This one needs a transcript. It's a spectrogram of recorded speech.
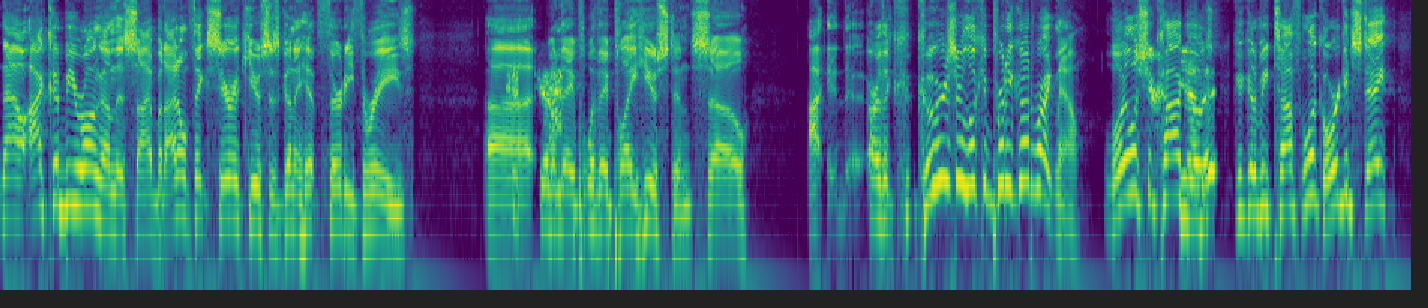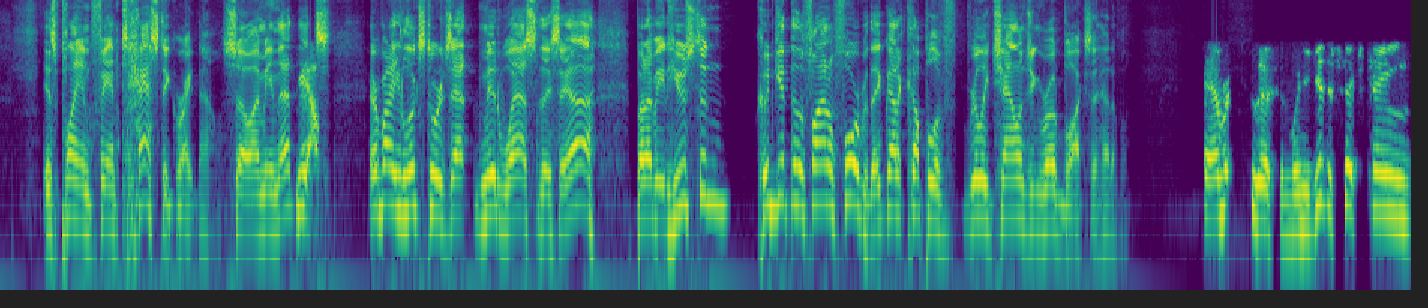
Now I could be wrong on this side, but I don't think Syracuse is going to hit 33s uh, when they when they play Houston. So, I, are the Cougars are looking pretty good right now. Loyola Chicago is going to be tough. Look, Oregon State is playing fantastic right now. So I mean that that's yeah. everybody looks towards that Midwest. They say ah, but I mean Houston could get to the Final Four, but they've got a couple of really challenging roadblocks ahead of them. Every, listen, when you get to 16,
